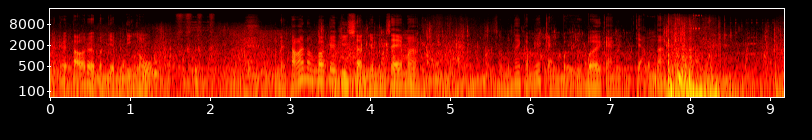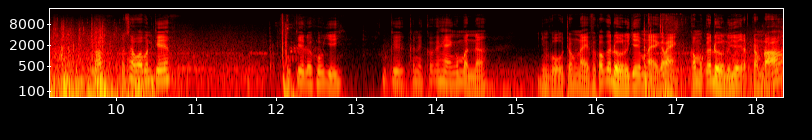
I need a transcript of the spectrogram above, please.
Mà trời tối rồi mình về mình đi ngủ. Con này tối nó không có cái vision cho mình xem à? sao mình thấy cảm giác càng bự bơi càng chậm ta? Ơ, ở sao qua bên kia? Khu kia là khu gì? Khu kia cái này có cái hang của mình nè nhiệm vụ trong này phải có cái đường đi vô trong này các bạn. Có một cái đường đi vô trong đó.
